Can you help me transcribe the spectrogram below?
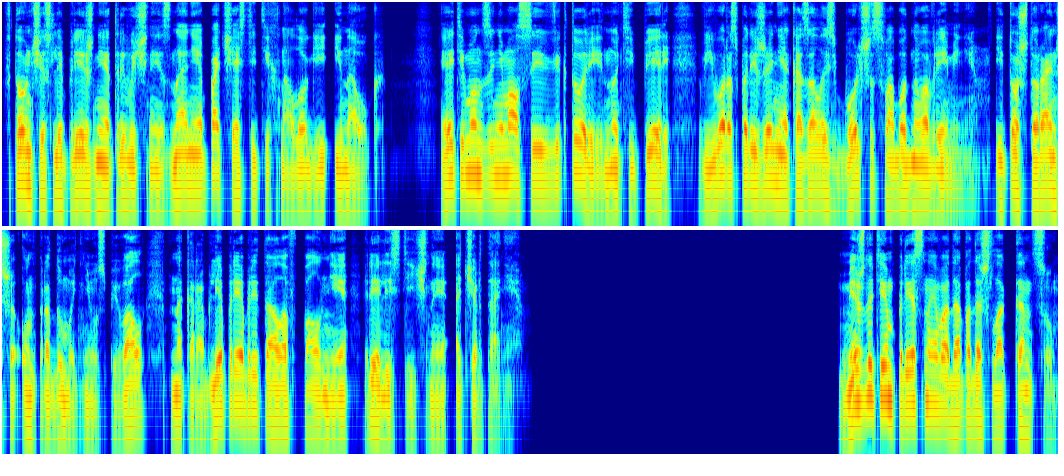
в том числе прежние отрывочные знания по части технологий и наук. Этим он занимался и в Виктории, но теперь в его распоряжении оказалось больше свободного времени, и то, что раньше он продумать не успевал, на корабле приобретало вполне реалистичные очертания. Между тем пресная вода подошла к концу.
